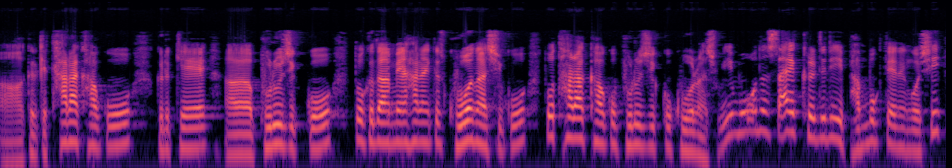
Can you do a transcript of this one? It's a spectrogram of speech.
어, 그렇게 타락하고 그렇게 어, 부르짖고 또 그 다음에 하나님께서 구원하시고 또 타락하고 부르짖고 구원하시고 이 모든 사이클들이 반복되는 것이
